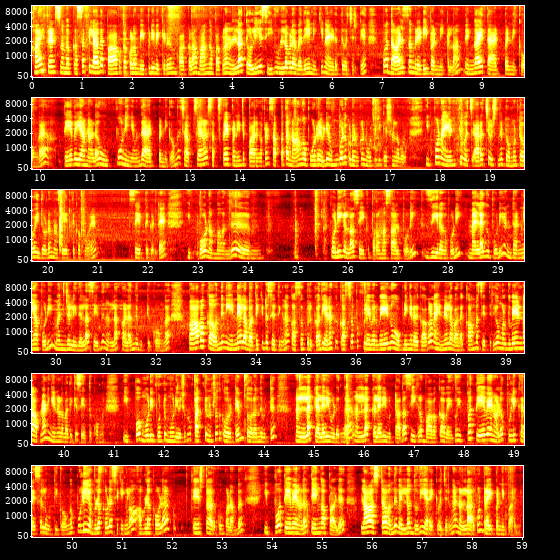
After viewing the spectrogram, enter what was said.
Hi friends நம்ம கசப்பில்லாத பாவக்காய் குழம்பு எப்படி வைக்கிறதுன்னு பார்க்கலாம். வாங்க பார்க்கலாம். நல்லா தொலியை சீவி உள்ளவள விதையை நீக்கி நான் எடுத்து வச்சுருக்கேன். இப்போ தாளிசம் ரெடி பண்ணிக்கலாம். வெங்காயத்தை ஆட் பண்ணிக்கோங்க. தேவையான அளவு உப்பும் நீங்கள் வந்து ஆட் பண்ணிக்கோங்க. சப் சேனல் சப்ஸ்கிரைப் பண்ணிவிட்டு பாருங்கள் ஃப்ரெண்ட்ஸ் அப்போ தான் நாங்கள் போடுற வீடியோ உங்களுக்கு உடனுக்கு நோட்டிஃபிகேஷனில் வரும். இப்போ நான் எடுத்து வச்சு அரைச்சி வச்சுருந்த டொமேட்டோவை இதோட நான் சேர்த்துக்க போகிறேன் சேர்த்துக்கிட்டேன். இப்போது நம்ம வந்து பொடிகள்லாம் சேர்க்க போகிறோம் மசால் பொடி ஜீரக பொடி மிளகு பொடி அண்ட் தனியா பொடி மஞ்சள் இதெல்லாம் சேர்த்து நல்லா கலந்து விட்டுக்கோங்க. பாவக்காய் வந்து நீ எண்ணெயில் வதக்கிட்டு சேர்த்திங்கன்னா கசப்பு இருக்காது. எனக்கு கசப்பு ஃப்ளேவர் வேணும் அப்படிங்கிறதுக்காக நான் எண்ணெயில் வதக்காமல் சேர்த்துருக்கேன். உங்களுக்கு வேண்டாம் அப்படின்னா நீங்கள் எண்ணெயில் வதக்கி சேர்த்துக்கோங்க. இப்போ மூடி போட்டு மூடி வச்சுக்கோங்க. பத்து நிமிஷத்துக்கு ஒரு டைம் திறந்து விட்டு நல்லா கிளறி விடுங்க. நல்லா கிளறி விட்டால் தான் சீக்கிரம் பாவக்காய் வேகும். இப்போ தேவையான அளவு புளி கரைசல் ஊற்றிக்கோங்க புளி எவ்வளோக்கு எவ்வளோ சேர்க்கிங்களோ அவ்வளோக்கு அவ்வளோ டேஸ்ட்டாக இருக்கும் குழம்பு. இப்போது தேவையான அளவு தேங்காய் பால். லாஸ்ட்டாக வந்து வெல்லம் தூவி இறக்கி வச்சுருங்க. நல்லாயிருக்கும் ட்ரை பண்ணி பாருங்கள்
